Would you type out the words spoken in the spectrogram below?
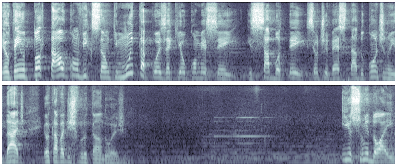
Eu tenho total convicção que muita coisa que eu comecei e sabotei, se eu tivesse dado continuidade, eu estava desfrutando hoje. Isso me dói.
